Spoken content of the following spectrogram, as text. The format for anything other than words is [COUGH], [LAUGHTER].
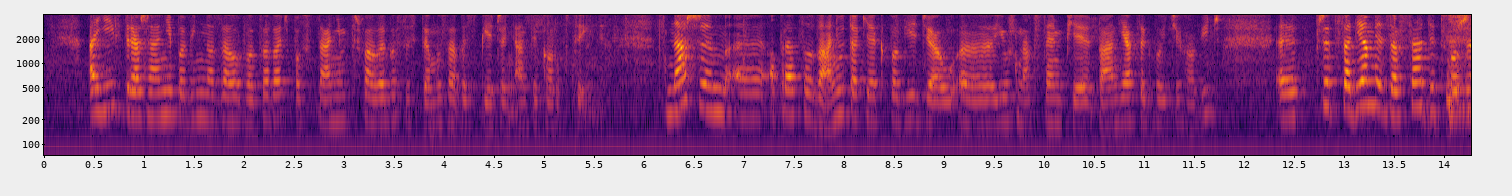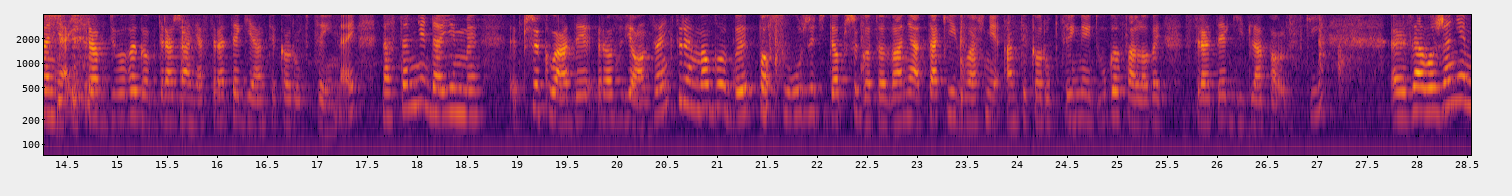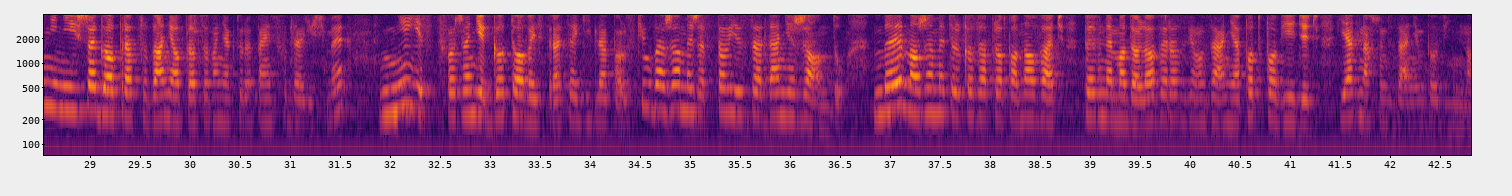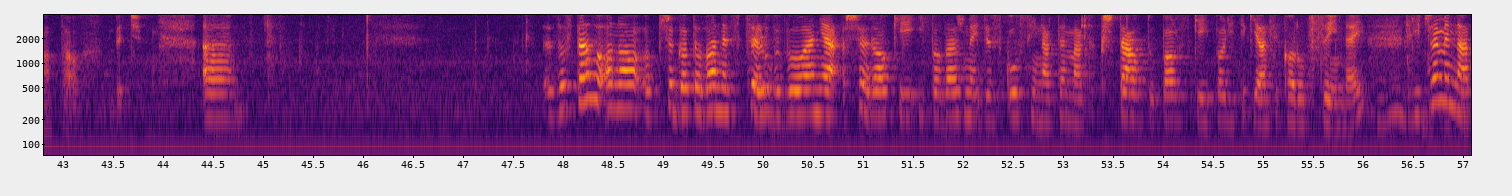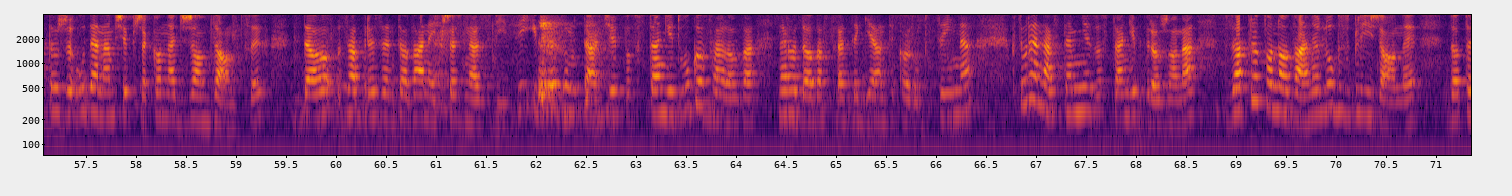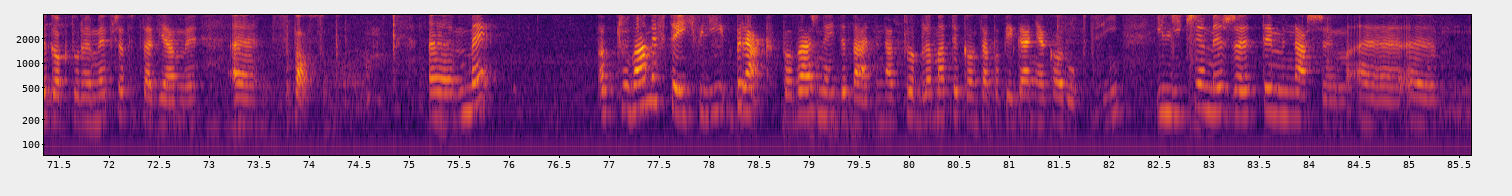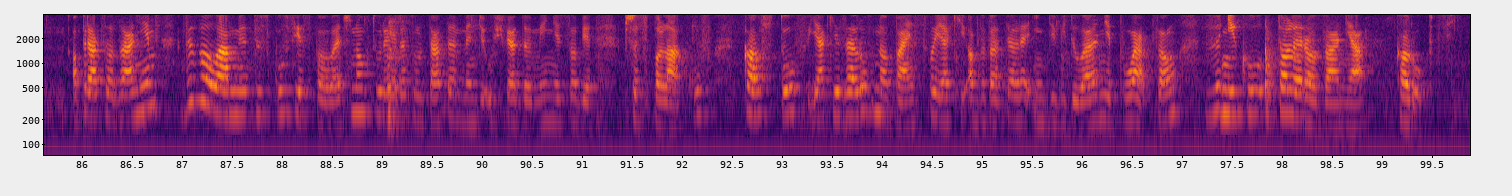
a jej wdrażanie powinno zaowocować powstaniem trwałego systemu zabezpieczeń antykorupcyjnych. W naszym e, opracowaniu, tak jak powiedział e, już na wstępie pan Jacek Wojciechowicz, e, przedstawiamy zasady tworzenia i prawidłowego wdrażania strategii antykorupcyjnej. Następnie dajemy przykłady rozwiązań, które mogłyby posłużyć do przygotowania takiej właśnie antykorupcyjnej, długofalowej strategii dla Polski. E, założeniem niniejszego opracowania, opracowania, które Państwu daliśmy, nie jest stworzenie gotowej strategii dla Polski. Uważamy, że to jest zadanie rządu. My możemy tylko zaproponować pewne modelowe rozwiązania, podpowiedzieć, jak naszym zdaniem powinno to być. Zostało ono przygotowane w celu wywołania szerokiej i poważnej dyskusji na temat kształtu polskiej polityki antykorupcyjnej. Liczymy na to, że uda nam się przekonać rządzących do zaprezentowanej przez nas wizji i w rezultacie powstanie długofalowa narodowa strategia antykorupcyjna, która następnie zostanie wdrożona w zaproponowany lub zbliżony do tego, który my przedstawiamy e, sposób. E, my Odczuwamy w tej chwili brak poważnej debaty nad problematyką zapobiegania korupcji i liczymy, że tym naszym e, e, opracowaniem wywołamy dyskusję społeczną, której rezultatem będzie uświadomienie sobie przez Polaków kosztów, jakie zarówno państwo, jak i obywatele indywidualnie płacą w wyniku tolerowania korupcji.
